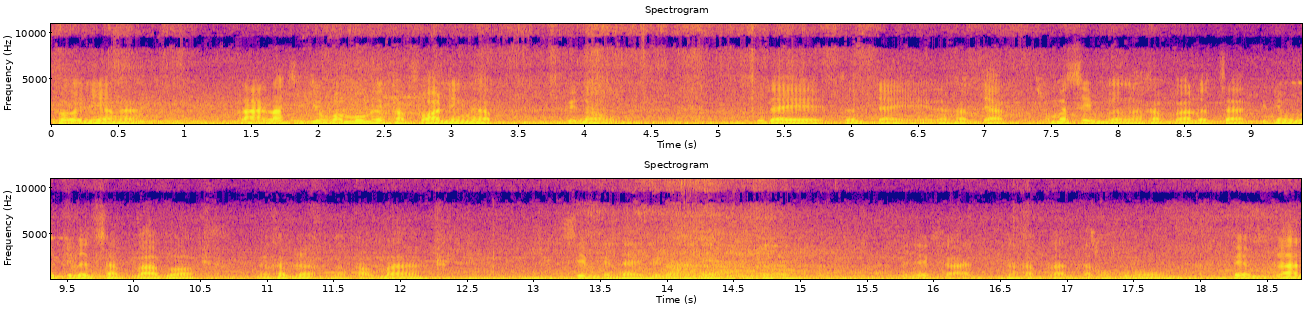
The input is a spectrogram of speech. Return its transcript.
เท่านี้ฮะร้านเราจะอยู่หัวมุมเลยครับฟอนหนึ่งนะครับ พี่น้องผู้ใดสนใจนะครับอยากเอามาซิมเบืองนะครับ ว่ารสชาติก็ยังบุญเจริญสับวาบอนะครับแล้วก็เข้ามาซิมกันได้พี่น้องนี่เออ บรรยากาศนะครับร้านตะมกฮงเป็นร้าน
